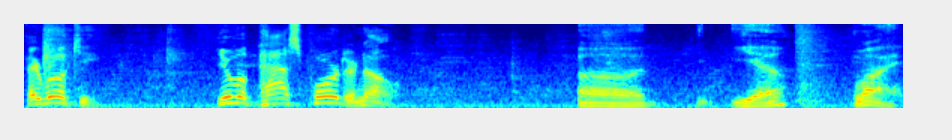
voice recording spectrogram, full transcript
Hey, rookie. You have a passport or no? Uh, yeah? Why?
